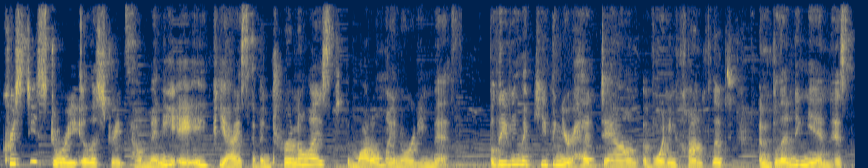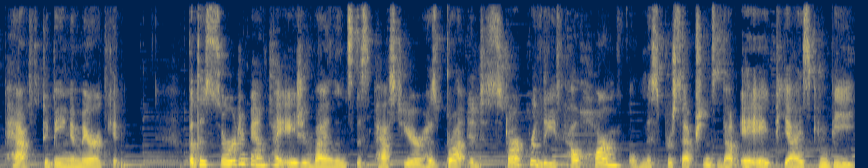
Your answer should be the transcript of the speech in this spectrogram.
Christy's story illustrates how many AAPIs have internalized the model minority myth believing that keeping your head down, avoiding conflict, and blending in is the path to being American. But the surge of anti Asian violence this past year has brought into stark relief how harmful misperceptions about AAPIs can be,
